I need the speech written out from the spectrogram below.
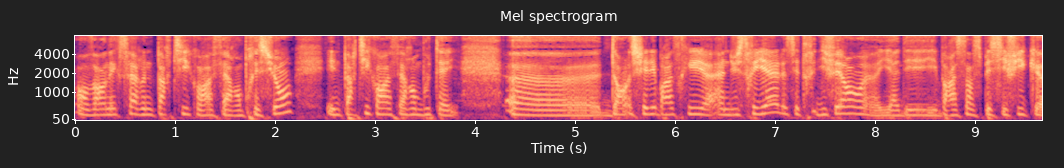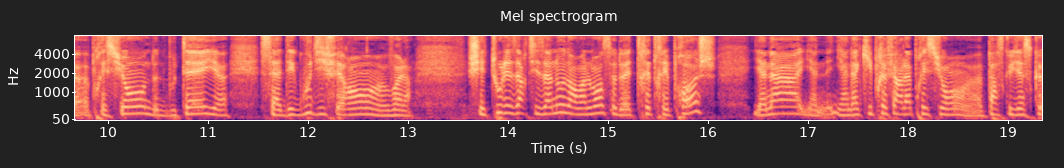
on va en extraire une partie qu'on va faire en pression et une partie qu'on va faire en bouteille. Euh, dans, chez les brasseries industrielles, c'est très différent. Il y a des brassins spécifiques euh, pression, d'autres bouteilles. Ça a des goûts différents. euh, voilà. Chez tous les artisanaux, normalement, ça doit être très très proche. Il y en a, il y en, a qui préfèrent la pression euh, parce qu'il y a ce que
